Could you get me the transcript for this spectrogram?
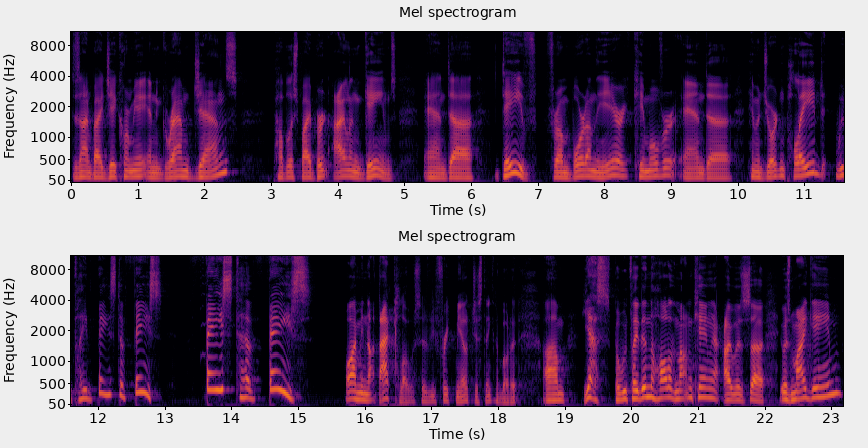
designed by Jay Cormier and Graham Jans, published by Burnt Island Games. And uh, Dave from Board on the Air came over and uh, him and Jordan played. We played face to face. Face to face. Well, I mean, not that close. It freaked me out just thinking about it. Um, yes, but we played in the Hall of the Mountain King. I was, uh, it was my game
